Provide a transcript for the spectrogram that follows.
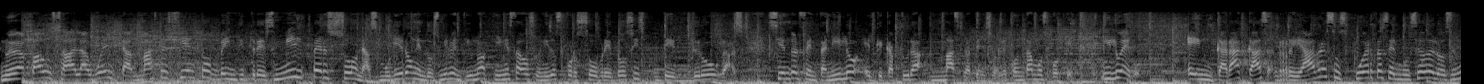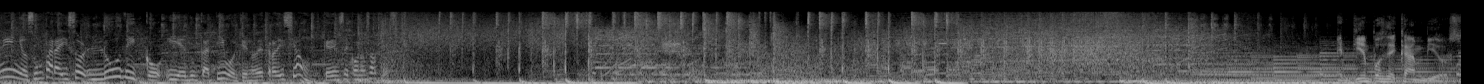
Nueva pausa a la vuelta. Más de 123 mil personas murieron en 2021 aquí en Estados Unidos por sobredosis de drogas, siendo el fentanilo el que captura más la atención. Le contamos por qué. Y luego, en Caracas reabre sus puertas el Museo de los Niños, un paraíso lúdico y educativo lleno de tradición. Quédense con nosotros. En tiempos de cambios,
